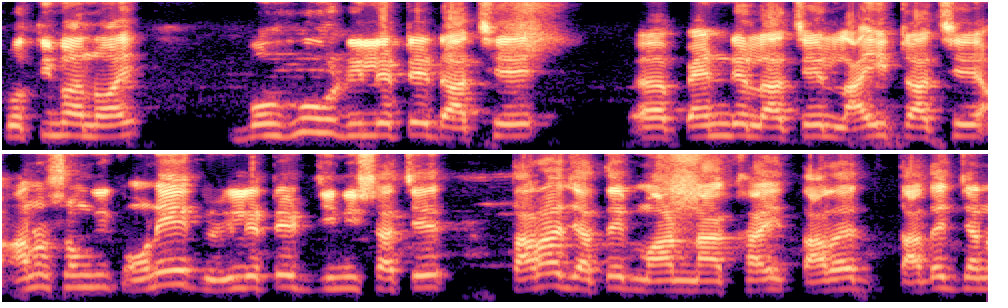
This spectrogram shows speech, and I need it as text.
প্রতিমা নয়, বহু রিলেটেড আছে প্যান্ডেল আছে লাইট আছে, আনুষঙ্গিক অনেক রিলেটেড জিনিস আছে, তারা যাতে মার না খায়, তারা, তাদের যেন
